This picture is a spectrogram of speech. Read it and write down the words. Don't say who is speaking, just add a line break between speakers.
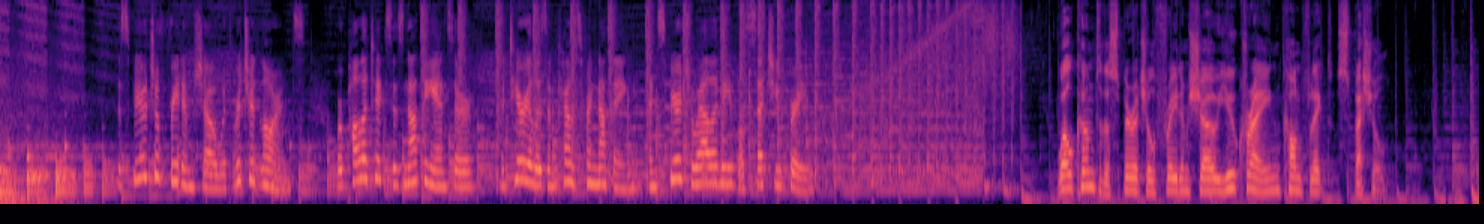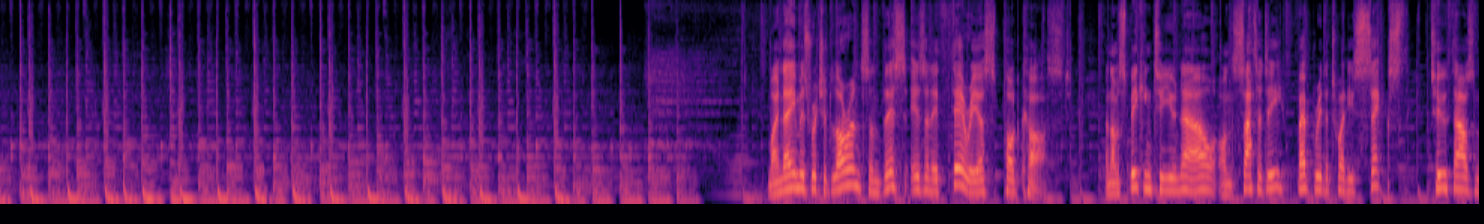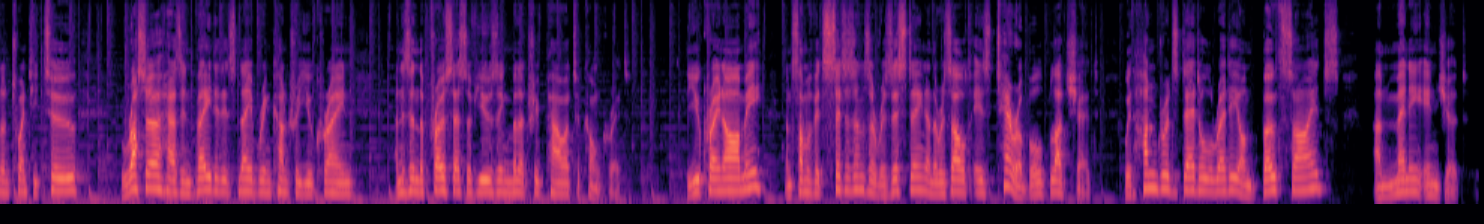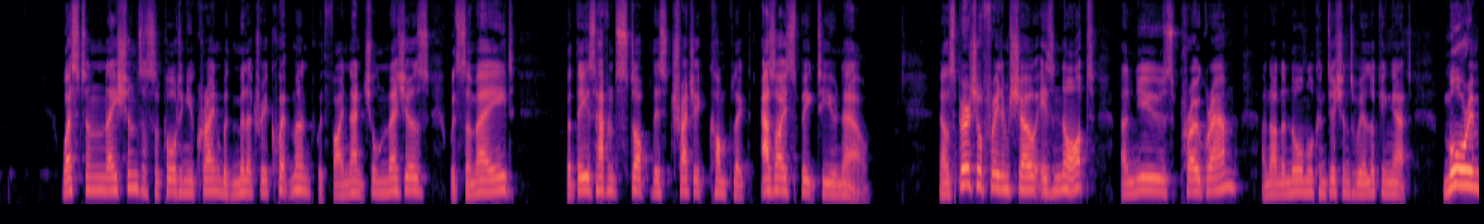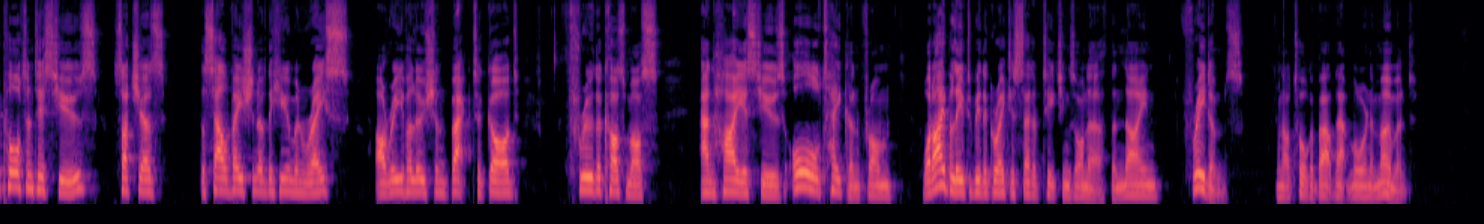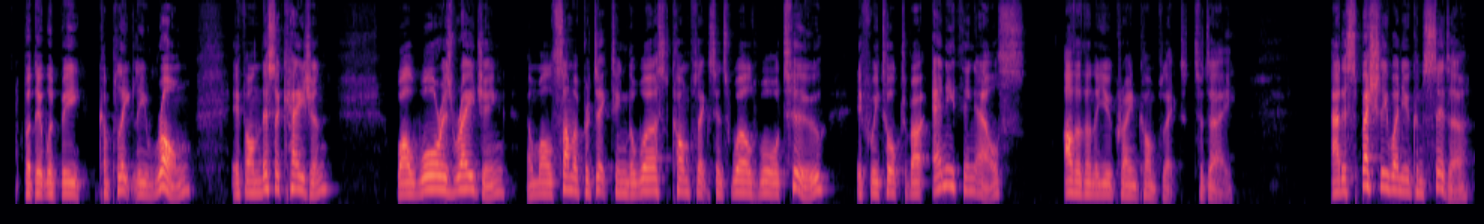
The Spiritual Freedom Show with Richard Lawrence, where politics is not the answer, materialism counts for nothing, and spirituality will set you free.
Welcome to the Spiritual Freedom Show Ukraine Conflict Special. My name is Richard Lawrence, and this is an Aetherius podcast. And I'm speaking to you now on Saturday, February the 26th, 2022. Russia has invaded its neighboring country, Ukraine, and is in the process of using military power to conquer it. The Ukraine army and some of its citizens are resisting, and the result is terrible bloodshed, with hundreds dead already on both sides and many injured. Western nations are supporting Ukraine with military equipment, with financial measures, with some aid, but these haven't stopped this tragic conflict as I speak to you now. Now, the Spiritual Freedom Show is not a news program, and under normal conditions, we're looking at more important issues such as the salvation of the human race, our evolution back to God through the cosmos and high issues, all taken from what I believe to be the greatest set of teachings on earth, the nine freedoms. And I'll talk about that more in a moment. But it would be completely wrong if, on this occasion, while war is raging and while some are predicting the worst conflict since World War II, if we talked about anything else other than the Ukraine conflict today. And especially when you consider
